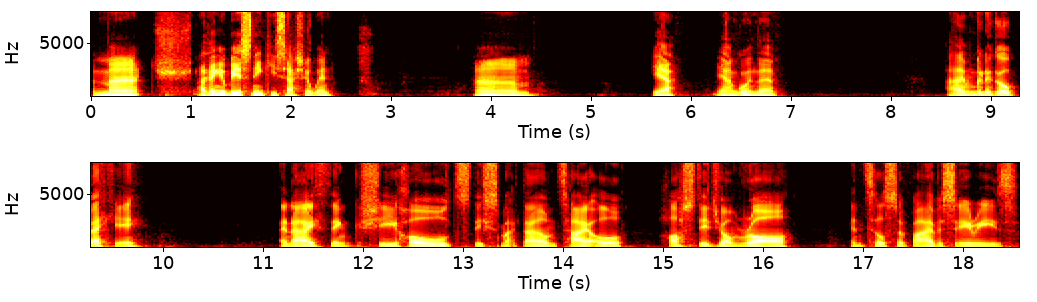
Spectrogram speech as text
the match. I think it'll be a sneaky Sasha win. Um, yeah, yeah, I'm going there. I'm gonna go Becky, and I think she holds the SmackDown title hostage on Raw until Survivor Series,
